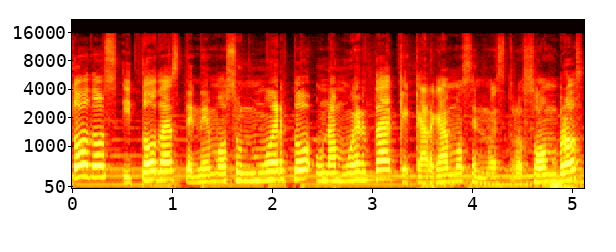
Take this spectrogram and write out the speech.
Todos y todas tenemos un muerto, una muerta que cargamos en nuestros hombros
